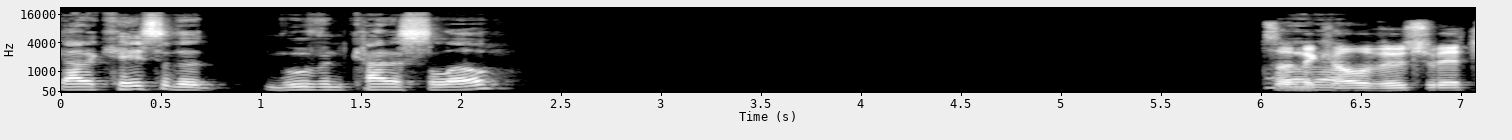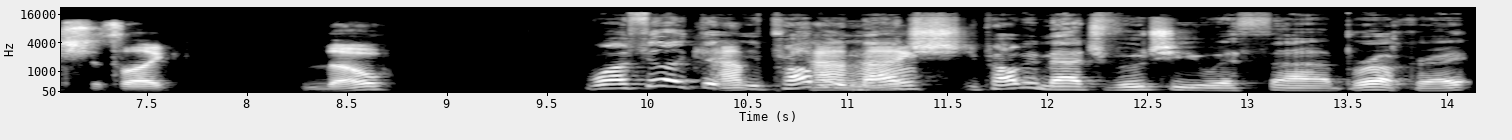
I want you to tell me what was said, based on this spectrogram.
got a case of the moving kind of slow. So Nikola Vucevic, it's like no. Well, I feel like that you probably match hang. you probably match Vucci with uh, Brook, right?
